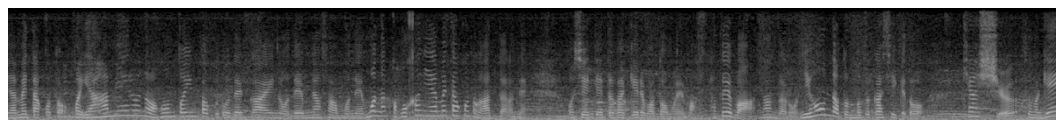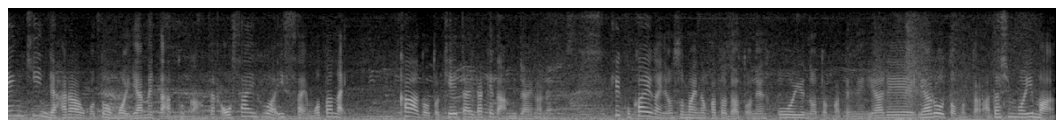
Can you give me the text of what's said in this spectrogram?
やめたこと。これやめるのは本当インパクトでかいので皆さんもねもうなんか他にやめたことがあったらね教えていただければと思います。例えばなんだろう。日本だと難しいけどキャッシュその現金で払うことをもうやめたとかだからお財布は一切持たない。カードと携帯だけだみたいなね。結構海外にお住まいの方だとねこういうのとかでねやれやろうと思ったら私も今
